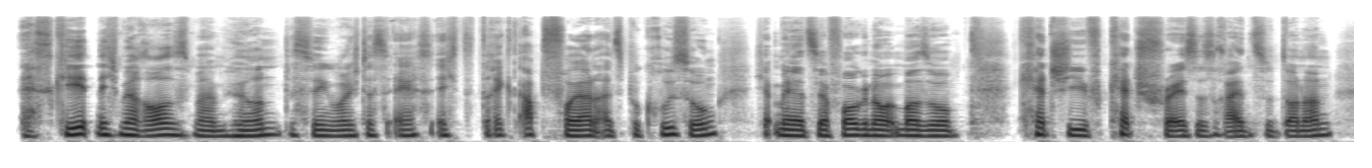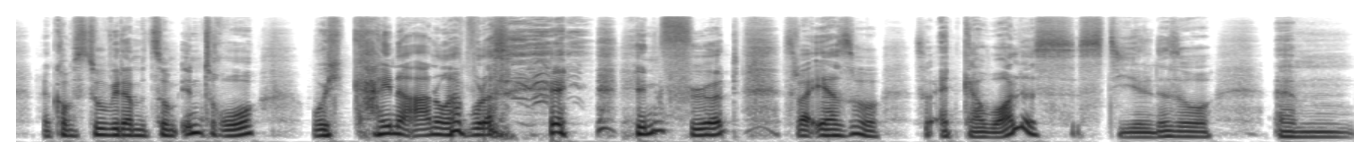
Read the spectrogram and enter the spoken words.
Es geht nicht mehr raus aus meinem Hirn, deswegen wollte ich das echt, echt direkt abfeuern als Begrüßung. Ich habe mir jetzt ja vorgenommen, immer so catchy Catchphrases reinzudonnern. Dann kommst du wieder mit so einem Intro, wo ich keine Ahnung habe, wo das hinführt. Es war eher so, so Edgar Wallace-Stil, ne? so ähm,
